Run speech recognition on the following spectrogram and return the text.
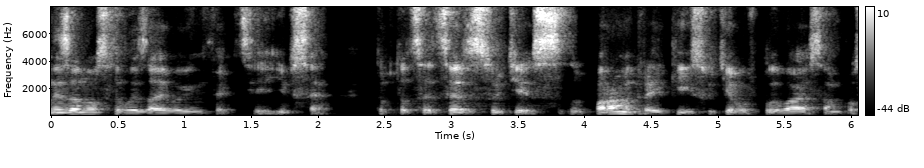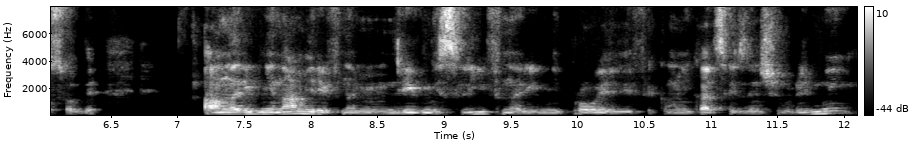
не заносили зайвої інфекції, і все. Тобто, це, це суті, параметри, які суттєво впливають сам по собі. А на рівні намірів, на рівні слів, на рівні проявів і комунікації з іншими людьми,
